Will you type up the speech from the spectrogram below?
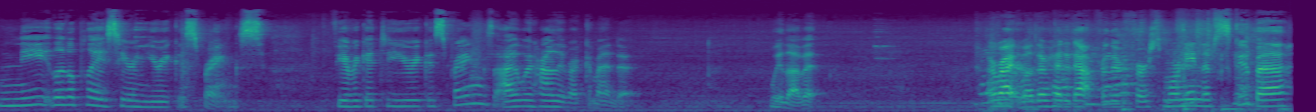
Neat little place here in Eureka Springs. If you ever get to Eureka Springs, I would highly recommend it. We love it. All right, well, they're headed out for their first morning of scuba.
